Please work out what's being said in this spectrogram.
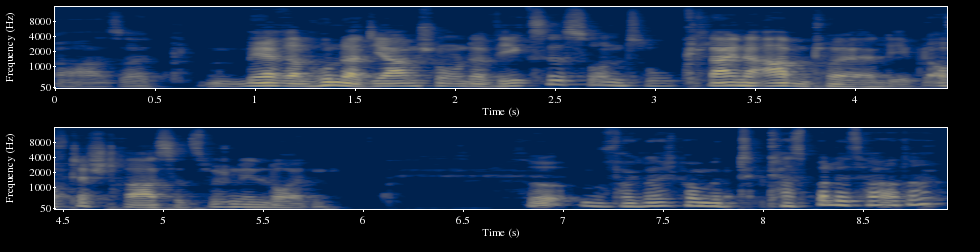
oh, seit mehreren hundert Jahren schon unterwegs ist und so kleine Abenteuer erlebt, auf der Straße zwischen den Leuten. So, vergleichbar mit Kasperle-Theater?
